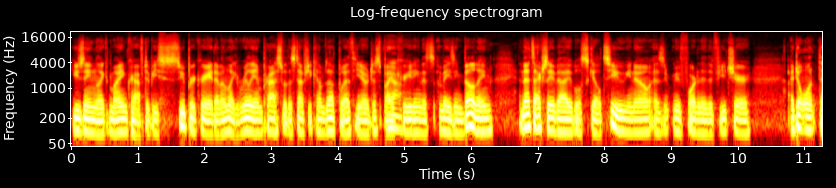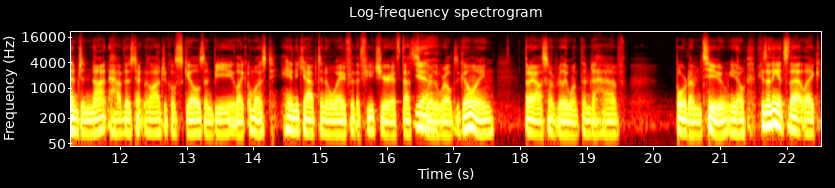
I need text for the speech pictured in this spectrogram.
using like Minecraft to be super creative. I'm like really impressed with the stuff she comes up with, you know, just by Yeah. creating this amazing building. And that's actually a valuable skill too, you know, as we move forward into the future. I don't want them to not have those technological skills and be like almost handicapped in a way for the future if that's Yeah. where the world's going. But I also really want them to have boredom too, you know, because I think it's that like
